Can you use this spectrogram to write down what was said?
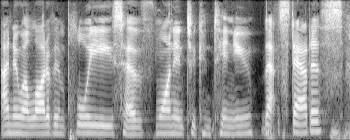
I know a lot of employees have wanted to continue that mm-hmm. status. Mm-hmm.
